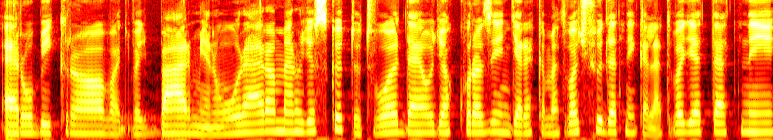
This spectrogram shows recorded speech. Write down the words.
aerobikra, vagy, vagy bármilyen órára, mert hogy az kötött volt, de hogy akkor az én gyerekemet vagy fürdetni kellett, vagy etetni,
